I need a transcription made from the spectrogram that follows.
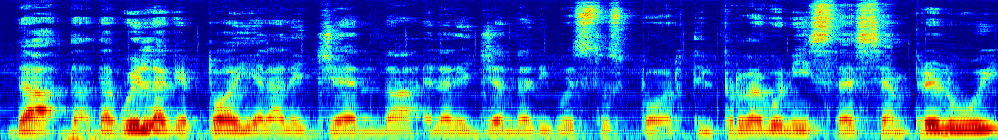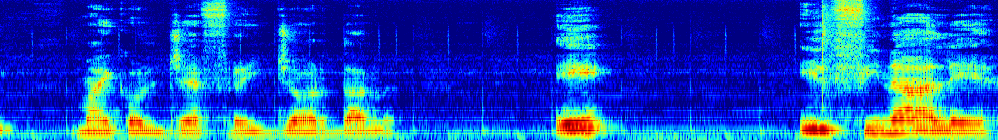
da, da, da, quella che poi è la, leggenda, è la leggenda di questo sport. Il protagonista è sempre lui, Michael Jeffrey Jordan, e il finale,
